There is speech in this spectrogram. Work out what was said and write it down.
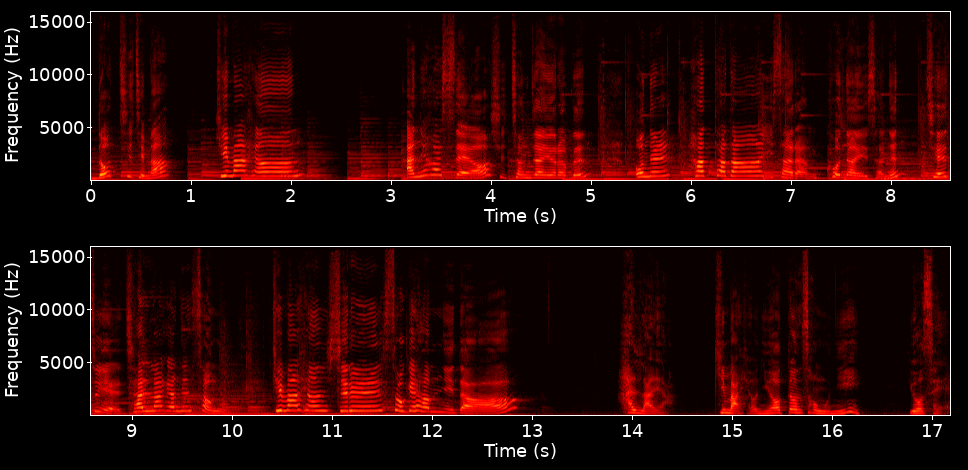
놓치지 마. 김아현. 안녕하세요 시청자 여러분. 오늘 핫하다 이 사람 코너에서는 제주의 잘 나가는 성우 김아현 씨를 소개합니다. 한라야 김아현이 어떤 성우니? 요새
